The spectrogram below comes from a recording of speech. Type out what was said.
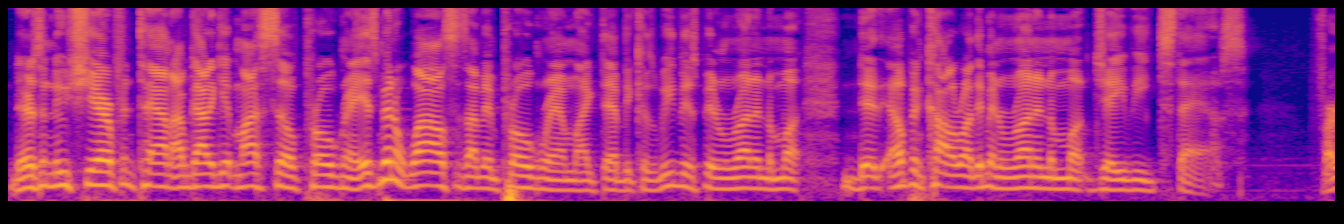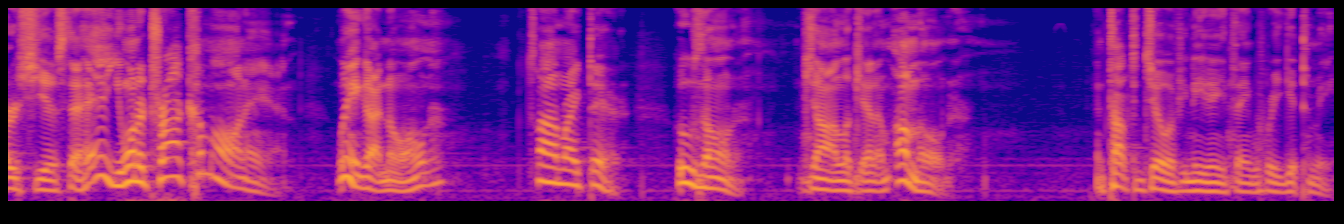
there's a new sheriff in town. I've got to get myself programmed. It's been a while since I've been programmed like that because we've just been running the muck. Up in Colorado, they've been running the muck JV staffs. First year staff. Hey, you want to try? Come on in. We ain't got no owner. Time right there. Who's the owner? John, look at him. I'm the owner. And talk to Joe if you need anything before you get to me.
